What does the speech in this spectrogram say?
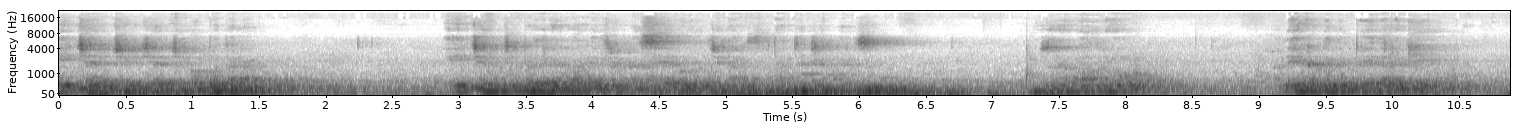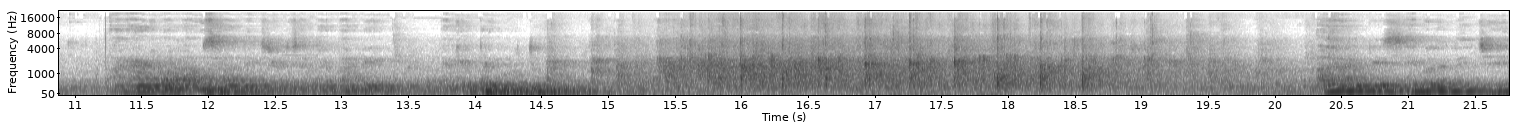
ఈ చర్చ్ ఈ చర్చ్ ప్రజలకు అందించిన సేవ గురించి నాకు ప్రత్యక్షం తెలుసు హుజరాబాద్లో అనేక మంది పేదలకి ఆనాడు వాళ్ళ అవసరాలు తీర్చిన సందర్భాన్ని నాకు ఎప్పుడు గుర్తు అలాంటి సేవలు అందించే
